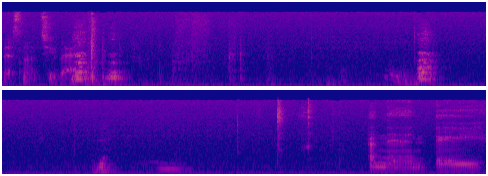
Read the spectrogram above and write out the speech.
that's not too bad. And then a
